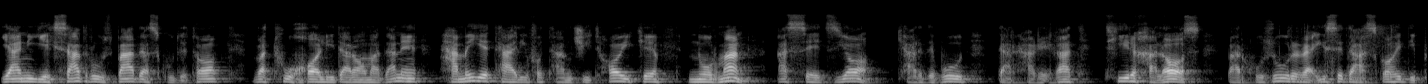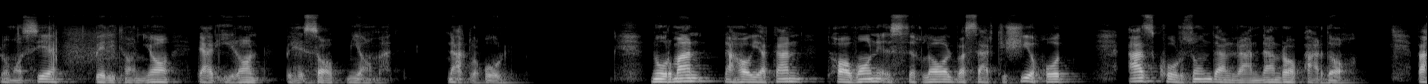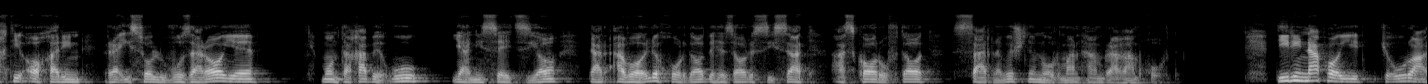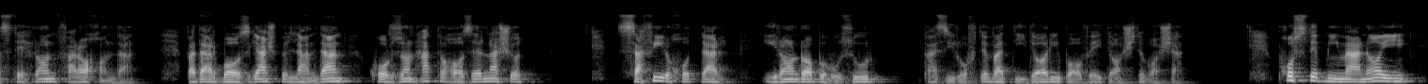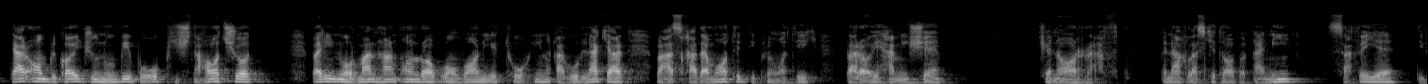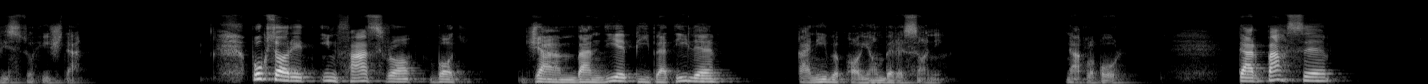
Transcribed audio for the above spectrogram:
یعنی یکصد روز بعد از کودتا و تو خالی در آمدن همه تعریف و تمجیدهایی که نورمن از سیدزیا کرده بود در حقیقت تیر خلاص بر حضور رئیس دستگاه دیپلماسی بریتانیا در ایران به حساب می آمد. نقل قول نورمن نهایتا تاوان استقلال و سرکشی خود از کرزون در لندن را پرداخت. وقتی آخرین رئیس الوزرای منتخب او یعنی سید زیا در اوایل خرداد 1300 از کار افتاد سرنوشت نورمن هم رقم خورد. دیری نپایید که او را از تهران فرا خواندند و در بازگشت به لندن کرزان حتی حاضر نشد. سفیر خود در ایران را به حضور پذیرفته و دیداری با وی داشته باشد. پست بیمعنایی در آمریکای جنوبی به او پیشنهاد شد ولی نورمن هم آن را به عنوان یک توهین قبول نکرد و از خدمات دیپلماتیک برای همیشه کنار رفت. به نقل از کتاب غنی صفحه 218 بگذارید این فصل را با جمعبندی بیبدیل غنی به پایان برسانیم. نقل قول. در بحث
